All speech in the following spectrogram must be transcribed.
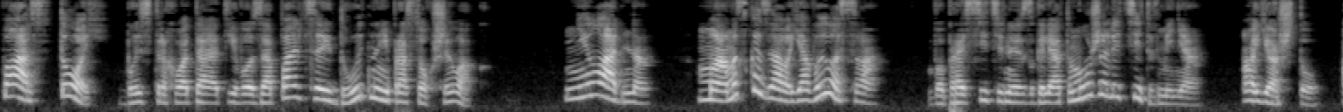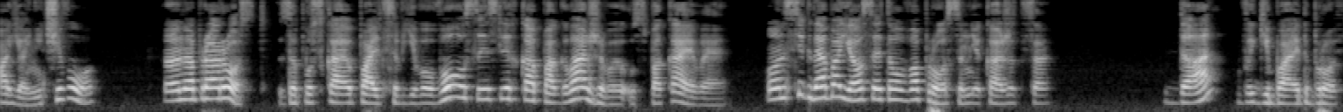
«Постой!» Быстро хватает его за пальцы и дует на непросохший лак. «Неладно. Мама сказала, я выросла». Вопросительный взгляд мужа летит в меня. «А я что? А я ничего». Она про рост. Запускаю пальцы в его волосы и слегка поглаживаю, успокаивая. Он всегда боялся этого вопроса, мне кажется. «Да?» — выгибает бровь.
